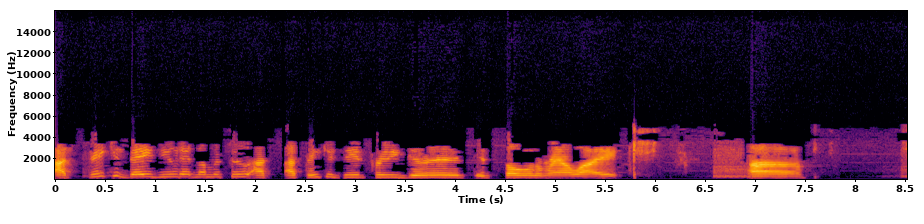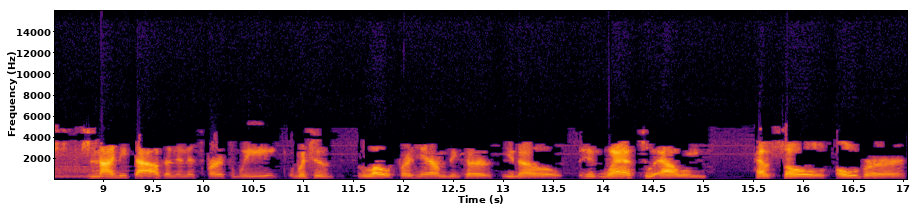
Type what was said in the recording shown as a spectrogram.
I think it debuted at number two. I I think it did pretty good. It sold around like uh ninety thousand in its first week, which is low for him because you know his last two albums have sold over.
